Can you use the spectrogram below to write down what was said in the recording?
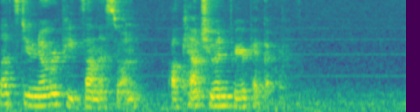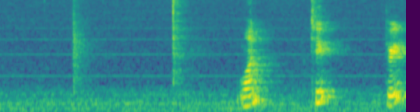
Let's do no repeats on this one. I'll count you in for your pickup. One, two, three.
